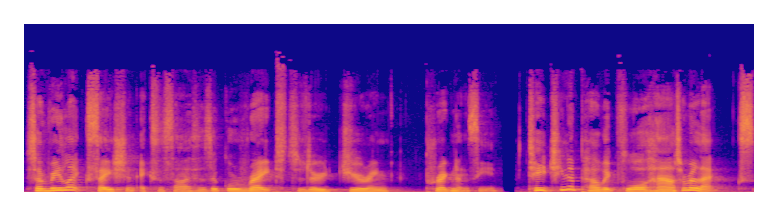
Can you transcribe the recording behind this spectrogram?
So, relaxation exercises are great to do during pregnancy. Teaching the pelvic floor how to relax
